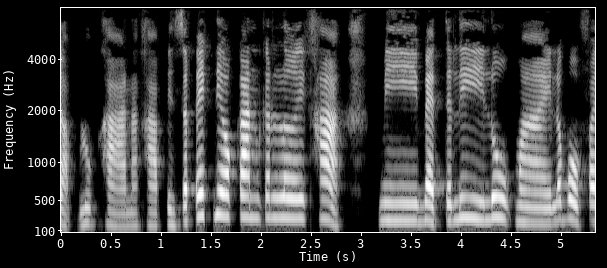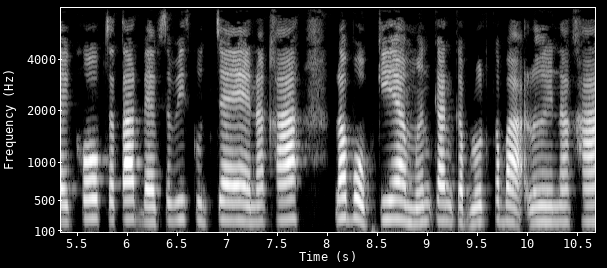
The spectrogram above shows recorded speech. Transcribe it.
กับลูกค้านะคะ เป็นสเปคเดียวกันกันเลยค่ะ มีแบตเตอรี่ลูกไม้ระบบไฟครบสตาร์ทแบบสวิตช์กุญแจนะคะ ระบบเกียร์เหมือนกันกับรถกระบะเลยนะคะ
